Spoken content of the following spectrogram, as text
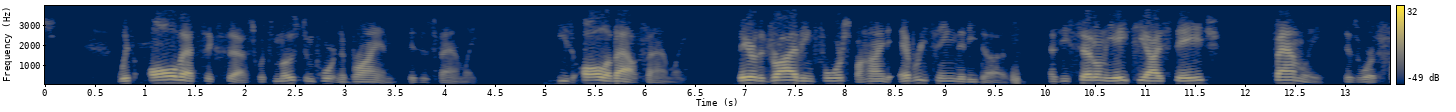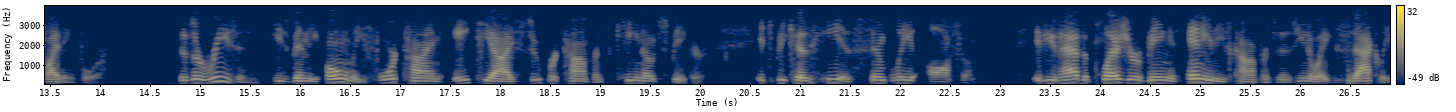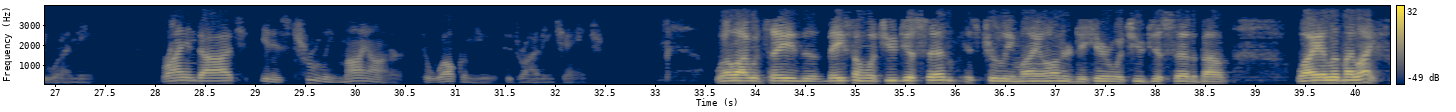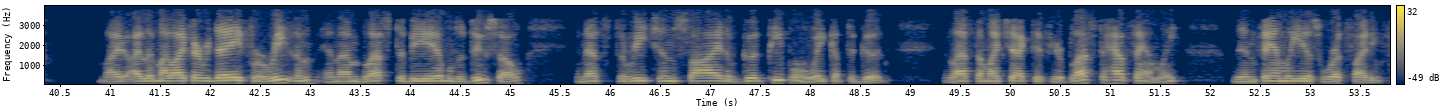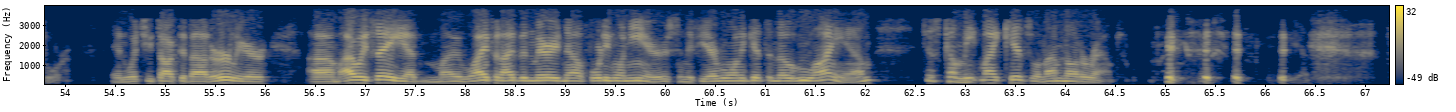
With all that success, what's most important to Brian is his family. He's all about family. They are the driving force behind everything that he does. As he said on the ATI stage, family is worth fighting for. There's a reason he's been the only four-time ATI Super Conference keynote speaker. It's because he is simply awesome. If you've had the pleasure of being at any of these conferences, you know exactly what I mean. Brian Dodge, it is truly my honor to welcome you to Driving Change. Well, I would say that based on what you just said, it's truly my honor to hear what you just said about why I live my life. My, I live my life every day for a reason, and I'm blessed to be able to do so, and that's to reach inside of good people and wake up to good. And last time I checked, if you're blessed to have family, then family is worth fighting for. And what you talked about earlier, um, I always say uh, my wife and I have been married now 41 years, and if you ever want to get to know who I am, just come meet my kids when I'm not around.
